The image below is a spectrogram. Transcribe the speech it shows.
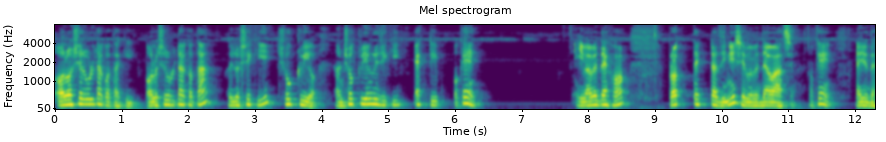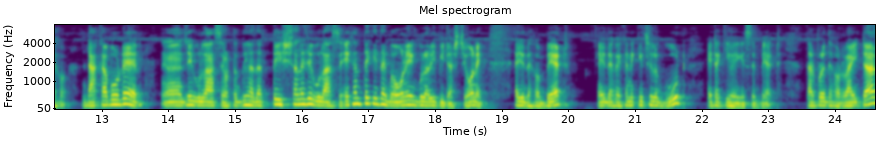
অলসের উল্টা কথা কি? অলসের উল্টা কথা হইল সে কি? সক্রিয়। কারণ সক্রিয় ইংরেজি কি? অ্যাক্টিভ ওকে এইভাবে দেখো, প্রত্যেকটা জিনিস এভাবে দেওয়া আছে ওকে এই যে দেখো, ঢাকা বোর্ডের যেগুলো আছে, অর্থাৎ দুই হাজার তেইশ সালে যেগুলো আছে, এখান থেকেই দেখব অনেকগুলো রিপিট আসছে, অনেক। এই যে দেখো ব্যাট এই দেখো, এখানে কি ছিল? গুড এটা কি হয়ে গেছে? ব্যাট তারপরে দেখো রাইটার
